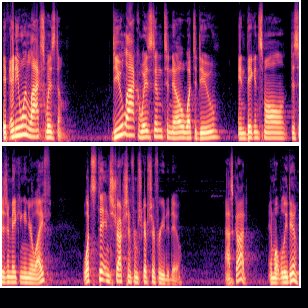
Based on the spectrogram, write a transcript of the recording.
if anyone lacks wisdom, do you lack wisdom to know what to do in big and small decision making in your life? What's the instruction from Scripture for you to do? Ask God. And what will He do?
